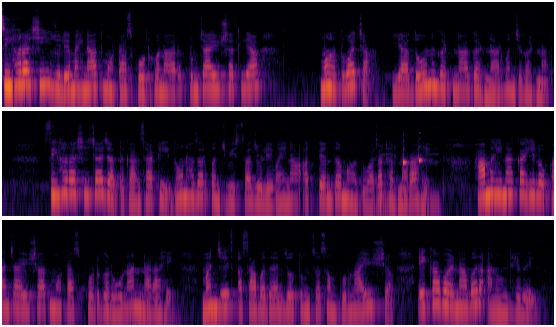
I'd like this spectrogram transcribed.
सिंह राशी जुलै महिन्यात मोठा स्फोट होणार. तुमच्या आयुष्यातल्या महत्त्वाच्या या दोन घटना घडणार म्हणजे घडणार. सिंह राशीच्या जातकांसाठी दोन हजार पंचवीसचा जुलै महिना अत्यंत महत्त्वाचा ठरणार आहे. हा महिना काही लोकांच्या आयुष्यात मोठा स्फोट घडवून आणणार आहे. म्हणजेच असा बदल जो तुमचं संपूर्ण आयुष्य एका वळणावर आणून ठेवेल.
